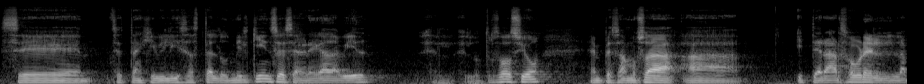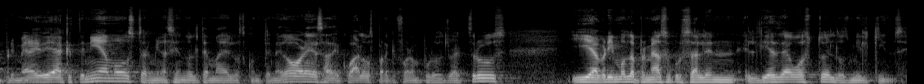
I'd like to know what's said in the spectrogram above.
se, se, tangibiliza hasta el 2015, se agrega David, el, otro socio, empezamos a iterar sobre la primera idea que teníamos, termina siendo el tema de los contenedores, adecuarlos para que fueran puros drive-thrus y abrimos la primera sucursal en el 10 de agosto del 2015.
